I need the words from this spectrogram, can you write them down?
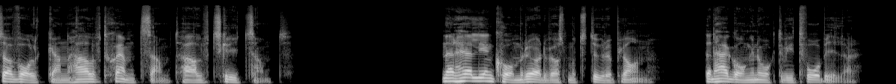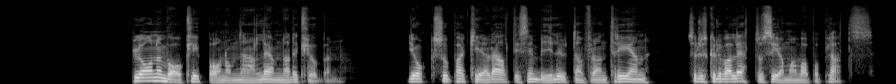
sa Volkan halvt skämtsamt, halvt skrytsamt. När helgen kom rörde vi oss mot Stureplan. Den här gången åkte vi i två bilar. Planen var att klippa honom när han lämnade klubben. Jokso parkerade alltid sin bil utanför entrén så det skulle vara lätt att se om han var på plats.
